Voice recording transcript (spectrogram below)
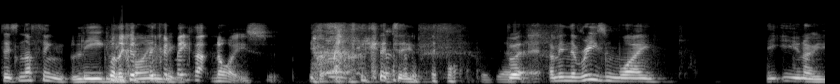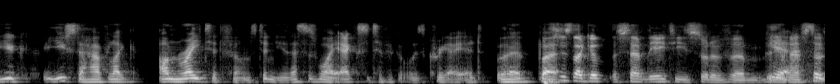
there's nothing legally well they could they could make that noise they could do but I mean the reason why you know you used to have like unrated films, didn't you? This is why X Certificate was created. Uh, but this is like a, the 70s, 80s sort of um, video yeah, so,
